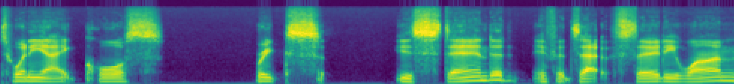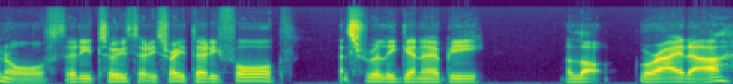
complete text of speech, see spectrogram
28 course bricks is standard. If it's at 31 or 32, 33, 34, that's really going to be a lot greater,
